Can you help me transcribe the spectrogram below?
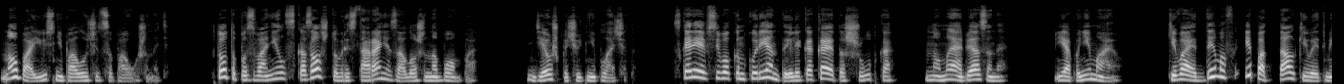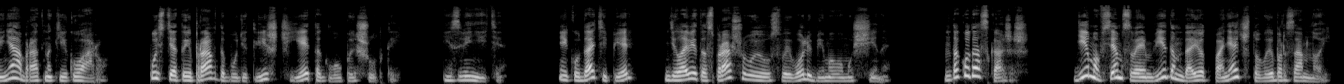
но боюсь, не получится поужинать. Кто-то позвонил, сказал, что в ресторане заложена бомба. Девушка чуть не плачет. Скорее всего, конкуренты или какая-то шутка, но мы обязаны. Я понимаю. Кивает Дымов и подталкивает меня обратно к Ягуару. Пусть это и правда будет лишь чьей-то глупой шуткой. Извините. И куда теперь? Деловито спрашиваю у своего любимого мужчины. Да куда скажешь? Дима всем своим видом дает понять, что выбор за мной.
